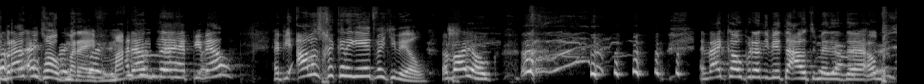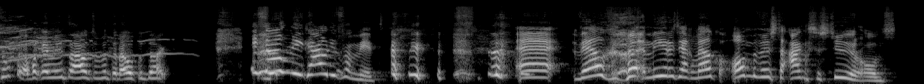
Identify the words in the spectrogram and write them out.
Gebruik ons ook maar even. Maar dan eh, heb je wel, heb je alles gecreëerd wat je wil. En wij ook. En wij kopen dan die witte auto met het... eh, op- Ik hoef helemaal geen witte auto met een open dak. Ik ook niet, ik hou niet van wit. Eh, welke, zegt, welke onbewuste angsten sturen ons?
